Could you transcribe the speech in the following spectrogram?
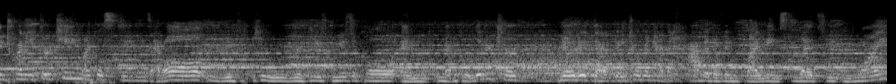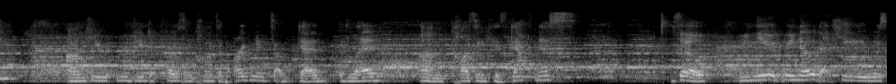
In 2013, Michael Stevens et al., who reviews musical and medical literature, noted that Beethoven had a habit of inviting lead-sweetened wine. Um, he reviewed the pros and cons of arguments of dead lead um, causing his deafness. So we knew we know that he was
